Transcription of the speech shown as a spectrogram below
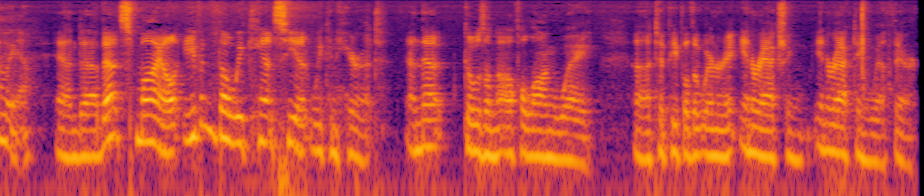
Oh yeah. And uh, that smile, even though we can't see it, we can hear it, and that goes an awful long way uh, to people that we're inter- interaction interacting with there.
